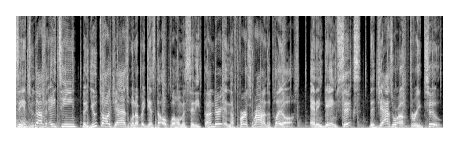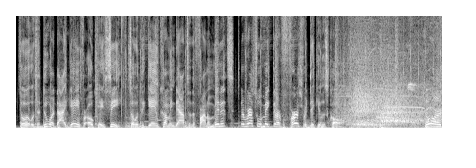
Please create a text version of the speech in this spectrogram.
See, in 2018, the Utah Jazz went up against the Oklahoma City Thunder in the first round of the playoffs. And in game six, the Jazz were up 3 2, so it was a do or die game for OKC. So with the game coming down to the final minutes, the refs would make their first ridiculous call. George,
